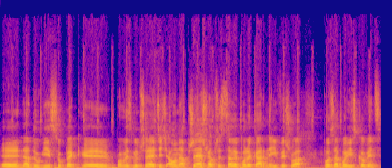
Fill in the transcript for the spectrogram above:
e, na długi słupek powiedzmy przelecieć, a ona przeszła przez całe pole karne i wyszła poza boisko, więc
